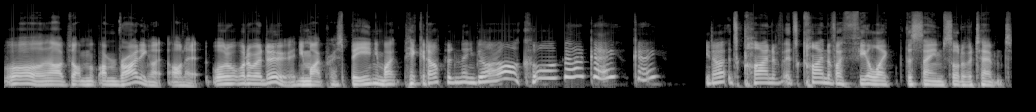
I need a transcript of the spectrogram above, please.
oh, I'm I'm riding on it. What what do I do?" And you might press B and you might pick it up and then you'd be like, "Oh, cool, okay, okay." You know, it's kind of it's kind of I feel like the same sort of attempt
